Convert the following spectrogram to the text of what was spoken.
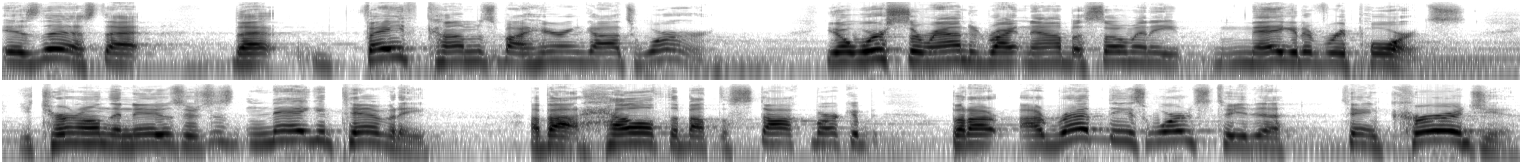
is this that, that faith comes by hearing God's word. You know, we're surrounded right now by so many negative reports. You turn on the news, there's just negativity about health, about the stock market. But I, I read these words to you to, to encourage you,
